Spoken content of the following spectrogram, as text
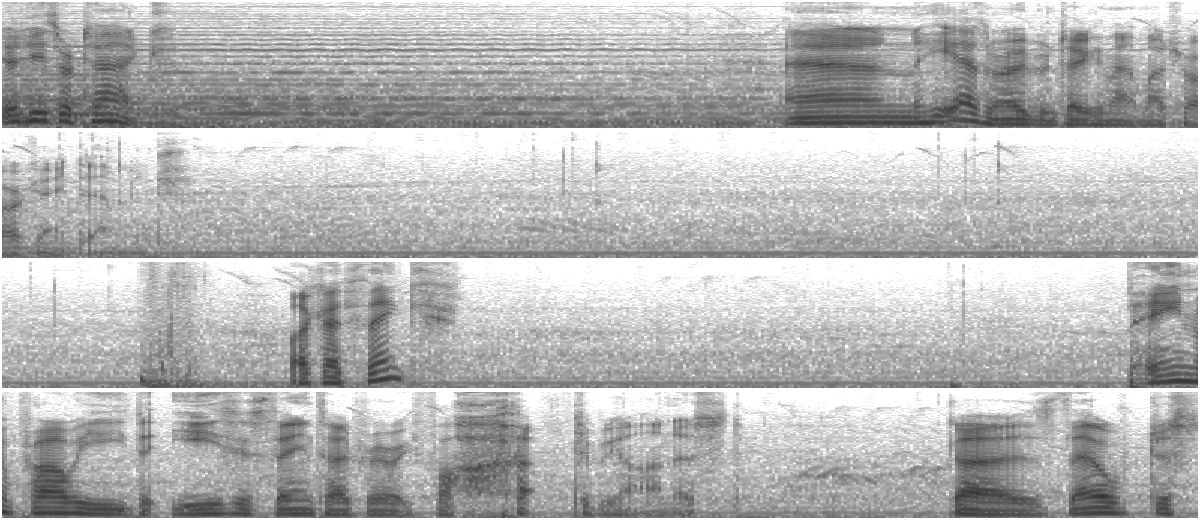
Yet he's our tank. And he hasn't really been taking that much arcane damage. Like, I think... Bane are probably the easiest things I've really fought, to be honest. Because they'll just...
